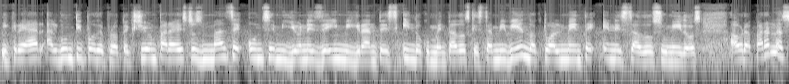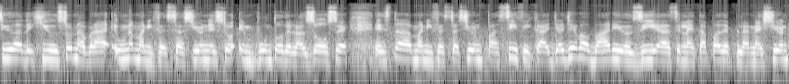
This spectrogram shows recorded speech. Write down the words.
y crear algún tipo de protección para estos más de 11 millones de inmigrantes indocumentados que están viviendo actualmente en Estados Unidos. Ahora, para la ciudad de Houston habrá una manifestación, esto en punto de las 12. Esta manifestación pacífica ya lleva varios días en la etapa de planeación.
